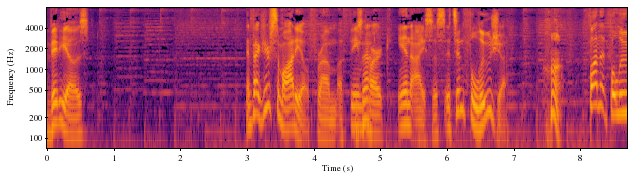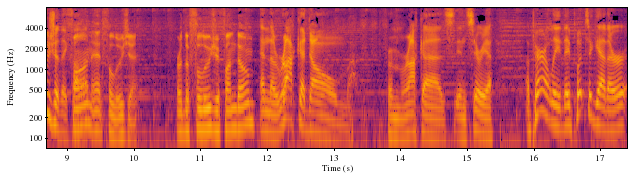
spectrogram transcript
videos. In fact, here's some audio from a theme that- park in ISIS. It's in Fallujah. Huh. Fun at Fallujah, they call Fun at Fallujah. Or the Fallujah Fun Dome. and the Raqqa Dome from Raqqa in Syria. Apparently, they put together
